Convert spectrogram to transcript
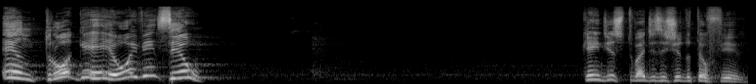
Entrou, guerreou e venceu. Quem disse que tu vai desistir do teu filho?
